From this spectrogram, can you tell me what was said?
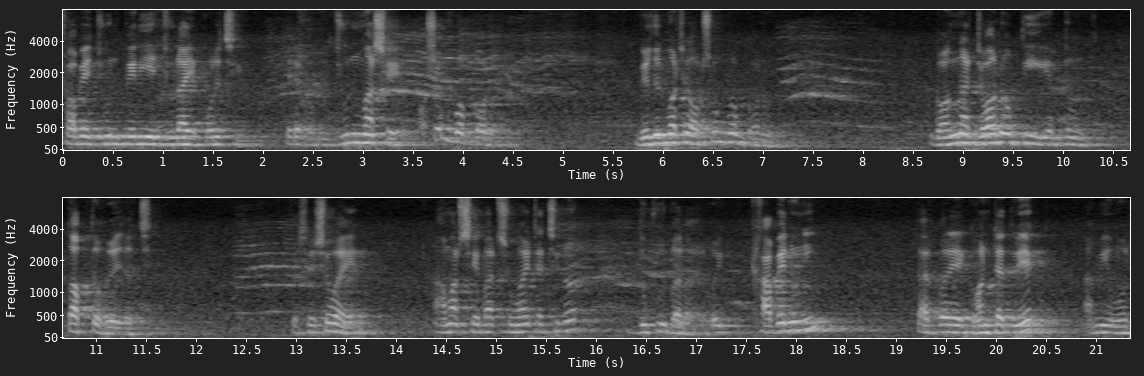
সবে জুন পেরিয়ে জুলাই পড়েছি এরকম জুন মাসে অসম্ভব গরম বেদুর মঠে অসম্ভব গরম, গঙ্গার জল অবধি একদম তপ্ত হয়ে যাচ্ছে। তো সে সময় আমার সেবার সময়টা ছিল দুপুরবেলায় ওই খাবেন উনি, তারপরে ঘণ্টা দুয়েক আমি ওর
